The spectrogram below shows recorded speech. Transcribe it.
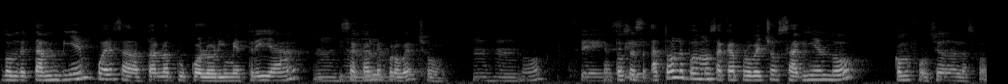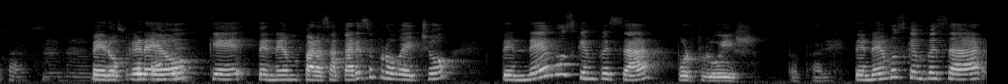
donde también puedes adaptarlo a tu colorimetría y sacarle provecho. ¿no? Sí, Entonces, sí. a todo le podemos sacar provecho sabiendo cómo funcionan las cosas. Pero Eso creo padre. que tenemos, para sacar ese provecho, tenemos que empezar por fluir. Total. Tenemos que empezar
